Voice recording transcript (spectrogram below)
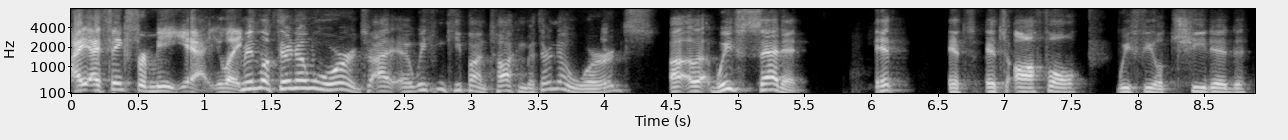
I, I, think for me, yeah, you like. I mean, look, there are no words. I, we can keep on talking, but there are no words. Uh, uh, we've said it. It it's it's awful. We feel cheated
